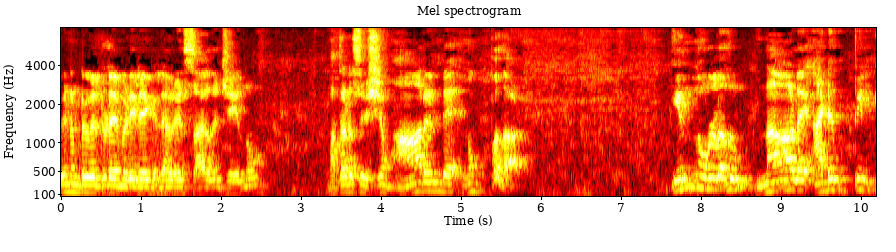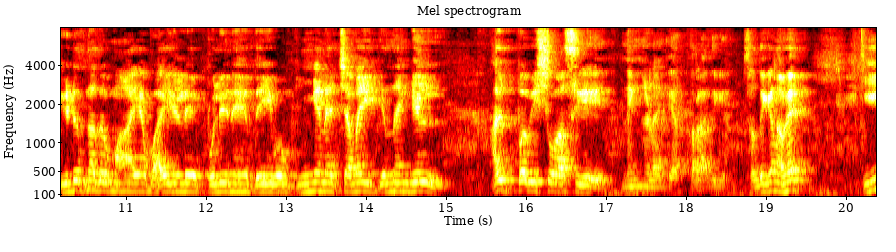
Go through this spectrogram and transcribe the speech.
വീണ്ടും റിവൽറ്റുടെ മീഡിയയിലേക്ക് എല്ലാവരെയും സ്വാഗതം ചെയ്യുന്നു. മത്തയുടെ ശേഷം ആറിന്റെ മുപ്പതാണ്. ഇന്നുള്ളതും നാളെ അടുപ്പിൽ ഇടുന്നതുമായ വയലിലെ പുലിനെ ദൈവം ഇങ്ങനെ ചമയിക്കുന്നെങ്കിൽ അല്പവിശ്വാസിയെ നിങ്ങളെ എത്ര അധികം? ശ്രദ്ധിക്കണമേ. ഈ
